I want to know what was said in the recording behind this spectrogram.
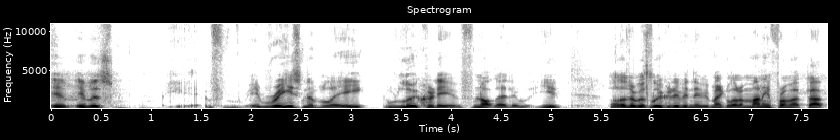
it, it was reasonably lucrative. Not that it, you, not that it was lucrative and that you make a lot of money from it, but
